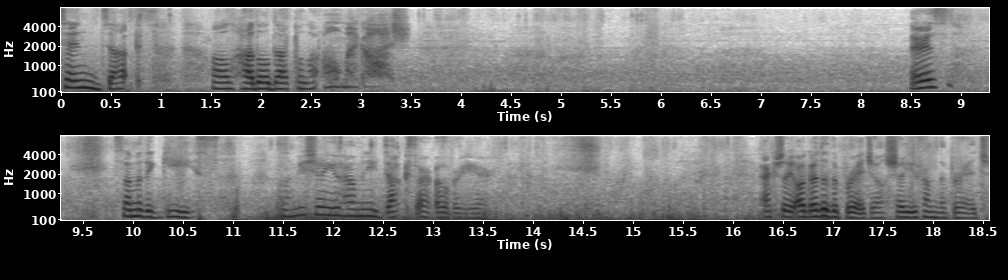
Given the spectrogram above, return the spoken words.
10 ducks all huddled up along. Oh my gosh. There's some of the geese. Let me show you how many ducks are over here. Actually, I'll go to the bridge. I'll show you from the bridge.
